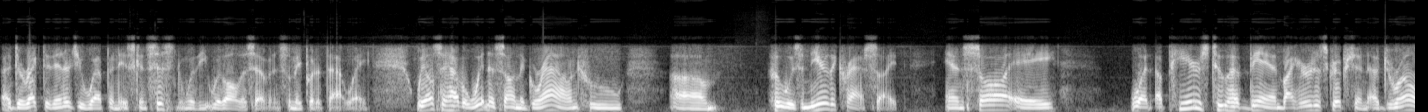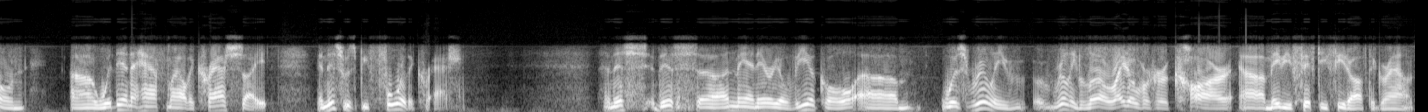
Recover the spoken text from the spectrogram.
a directed energy weapon is consistent with the, with all this evidence. Let me put it that way. We also have a witness on the ground who um, who was near the crash site and saw a what appears to have been, by her description, a drone uh, within a half mile of the crash site, and this was before the crash. And this this uh, unmanned aerial vehicle um, was really really low, right over her car, uh, maybe 50 feet off the ground.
